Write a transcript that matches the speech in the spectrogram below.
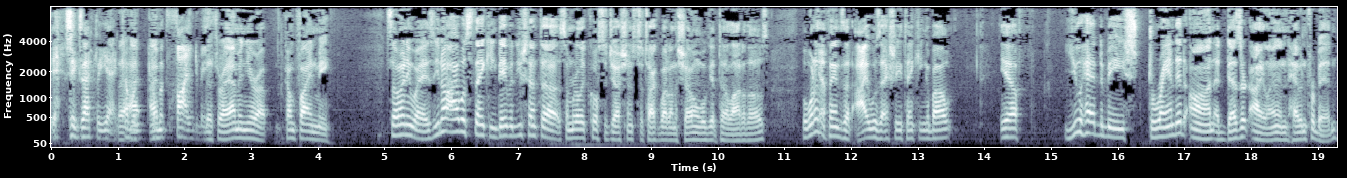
Yes, exactly. Yeah, come, I- and, come I'm- and find me. That's right. I'm in Europe. Come find me. So, anyways, you know, I was thinking, David, you sent uh, some really cool suggestions to talk about on the show, and we'll get to a lot of those. But one of Yeah. the things that I was actually thinking about, if you had to be stranded on a desert island, and heaven forbid,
